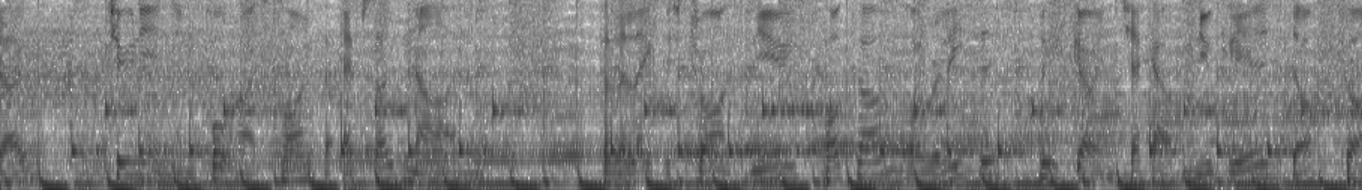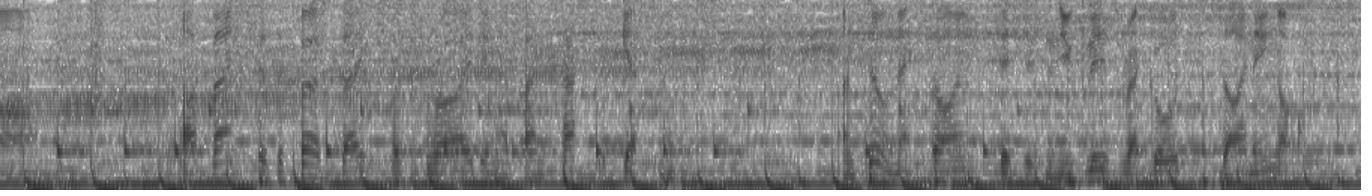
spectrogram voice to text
Show. Tune in in a fortnight's time for episode 9. For the latest trance news, podcasts, or releases, please go and check out nuclears.com. Our thanks are to First State for providing a fantastic guest mix. Until next time, this is Nucleus Records signing off.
